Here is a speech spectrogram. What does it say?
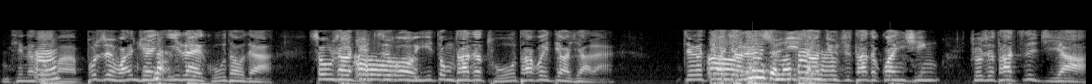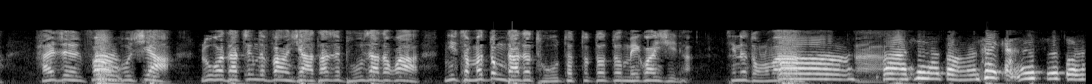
你听得懂吗？不是完全依赖骨头的，送上去之后哦一动他的土，他会掉下来。这个掉下来哦实际上就是他的关心，就是他自己呀、还是放不下。如果他真的放下，他是菩萨的话，你怎么动他的土都都都都没关系的，听得懂了吗？哦啊。啊，听得懂了，太感恩师傅了，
